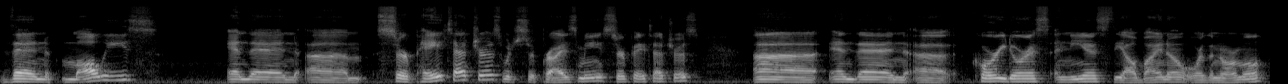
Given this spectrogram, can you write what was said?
Then mollies. And then um, Serpae tetras, which surprised me. Serpae tetras. Uh, and then uh, Corydoras aeneas, the albino or the normal.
